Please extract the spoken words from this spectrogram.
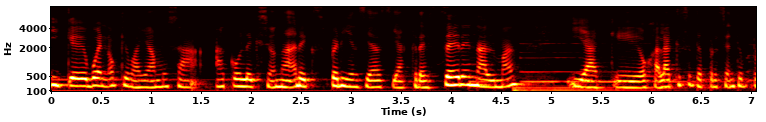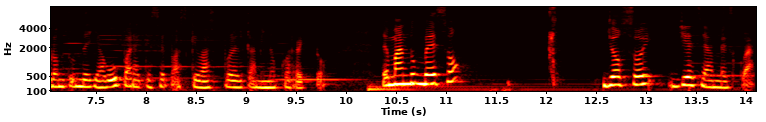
Y que bueno, que vayamos a, a coleccionar experiencias y a crecer en almas y a que ojalá que se te presente pronto un déjà vu para que sepas que vas por el camino correcto. Te mando un beso. Yo soy Jessia Mezcua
